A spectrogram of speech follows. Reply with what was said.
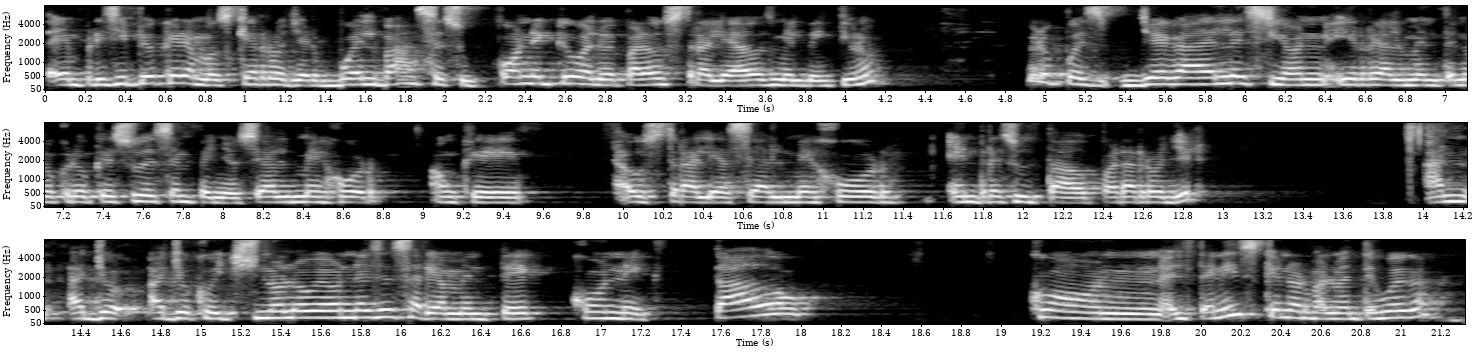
en principio queremos que Roger vuelva, se supone que vuelve para Australia 2021, pero pues llega de lesión y realmente no creo que su desempeño sea el mejor, aunque Australia sea el mejor en resultado para Roger. A, a, Djokovic no lo veo necesariamente conectado con el tenis que normalmente juega.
